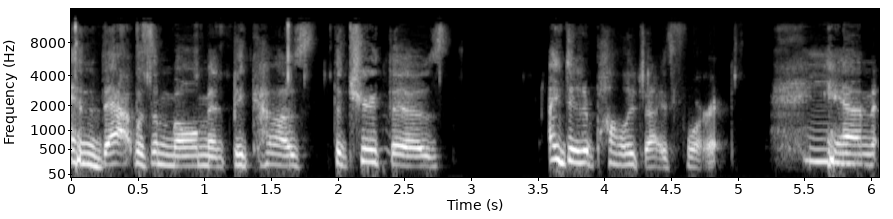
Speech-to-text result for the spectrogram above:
And that was a moment because the truth is, I did apologize for it. Mm. And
